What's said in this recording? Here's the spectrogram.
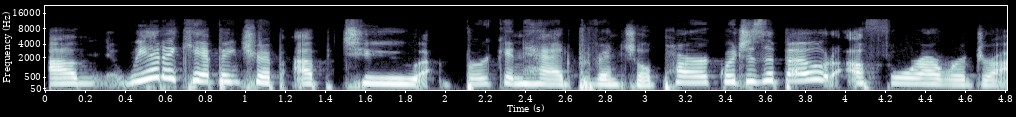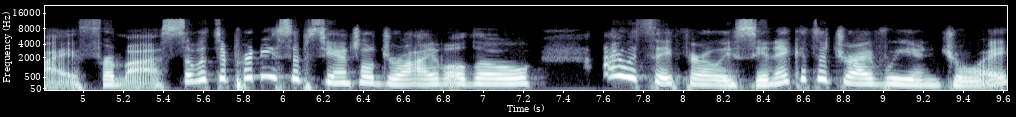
Um, we had a camping trip up to Birkenhead Provincial Park, which is about a four-hour drive from us. So it's a pretty substantial drive, although I would say fairly scenic. It's a drive we enjoy.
